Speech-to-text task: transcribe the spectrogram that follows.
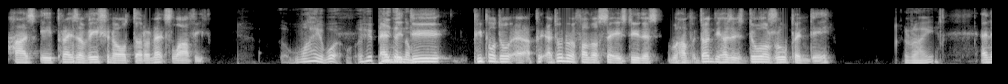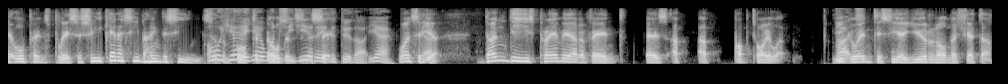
has a preservation order on its lavvy. Why? What? Who and paid they in them? do people don't uh, I don't know if other cities do this. We have Dundee has its doors open day Right. and it opens places so you kind of see behind the scenes. Oh of yeah, yeah. Once a year the they do that. Yeah. Once a year. Dundee's premier event is a, a pub toilet. You go in to see a urinal and a shitter.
